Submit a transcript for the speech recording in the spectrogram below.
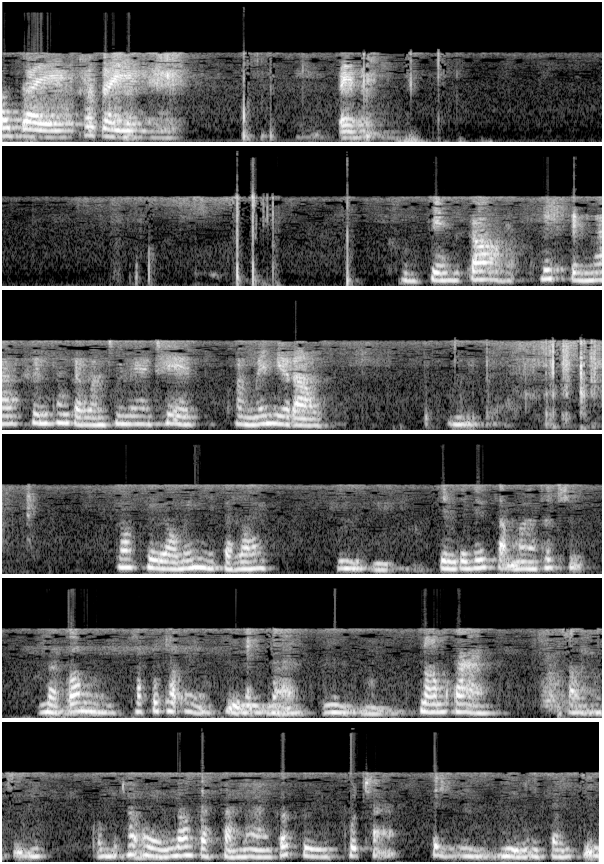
เข้าใจเข้าใจยังไงเป็นจริงก็ลึกซึ้งมากขึ้นตั้งแต่วันที่แม่เทศ ความไม่มีเรา ก็คือเราไม่มีแต่แรกจริงจะยึดสัมมาทิฏฐิแล้วก็มีพระพุทธองค์อยู่ในใจน้อมกายสองชีวิตของพุทธองค์นอกจากสัมมาก็คือพุทธะ เป็นอยู่ในใจจริง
